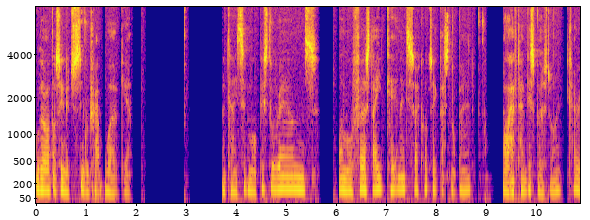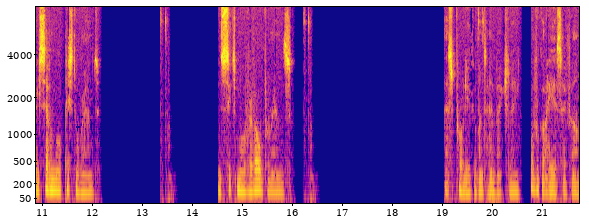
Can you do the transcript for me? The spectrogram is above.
Although I've not seen a single trap work yet. Okay, seven more pistol rounds. One more first aid kit and antipsychotic. That's not bad. Oh, I have to have this first, do I? Carry seven more pistol rounds. And six more revolver rounds. That's probably a good one to have, actually. What have we got here so far?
